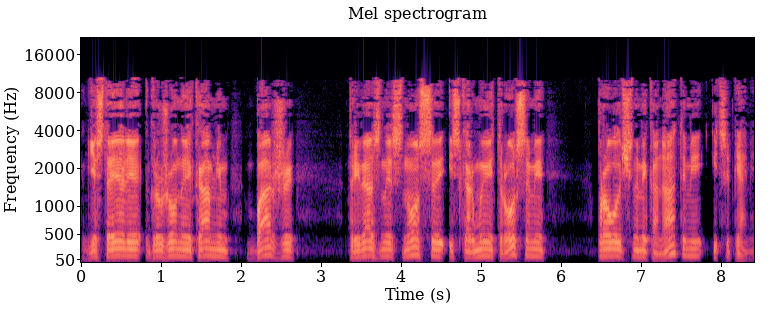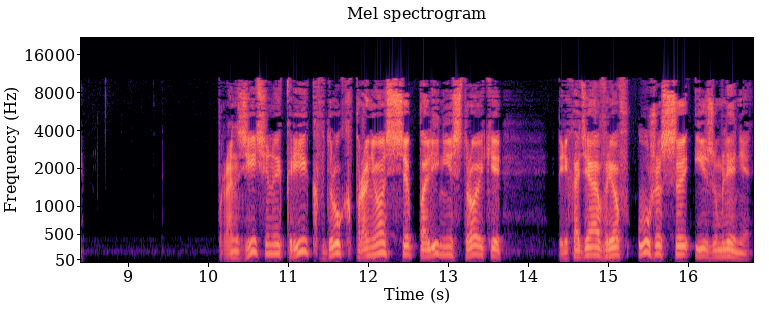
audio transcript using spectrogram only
где стояли груженные камнем баржи, привязанные с носа и с кормы тросами, проволочными канатами и цепями. Пронзительный крик вдруг пронесся по линии стройки, переходя в рев ужаса и изумления.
